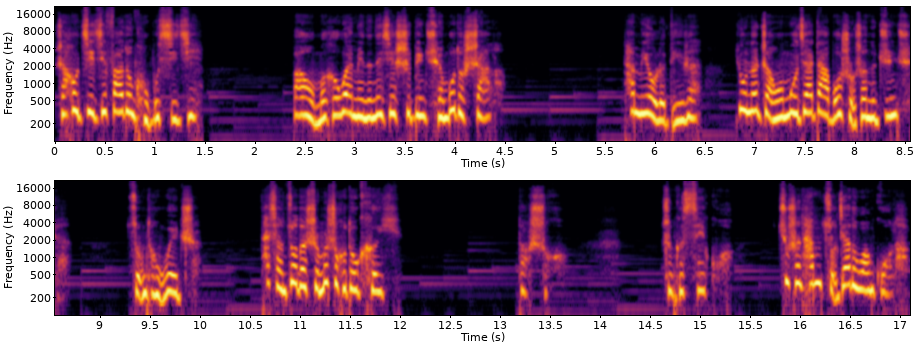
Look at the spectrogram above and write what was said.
然后借机发动恐怖袭击，把我们和外面的那些士兵全部都杀了。他没有了敌人，又能掌握穆家大伯手上的军权，总统位置，他想做到什么时候都可以。到时候，整个 C 国就剩他们左家的王国了。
